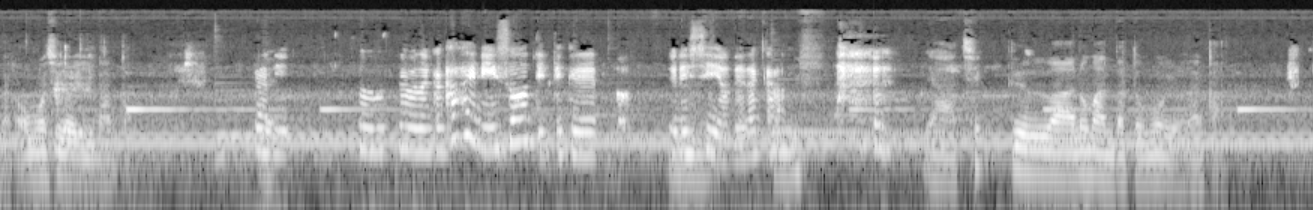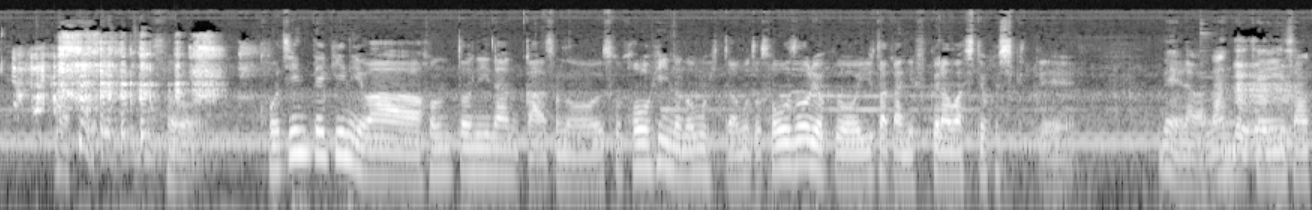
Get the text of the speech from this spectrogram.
なんか面白いなんか。確かに。そう、でもなんかカフェにいそうって言ってくれると嬉しいよね。だから、う んいやーチェックはロマンだと思うよなんか。そう。個人的には本当になんかそのそコーヒーの飲む人はもっと想像力を豊かに膨らましてほしくてねえだからなんで店員さん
